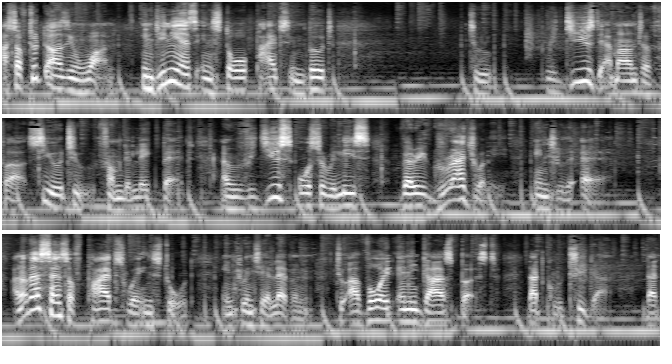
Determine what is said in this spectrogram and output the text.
As of 2001, engineers installed pipes in both to reduce the amount of uh, CO2 from the lake bed and reduce also release very gradually into the air. Another sense of pipes were installed in 2011 to avoid any gas burst that could trigger that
